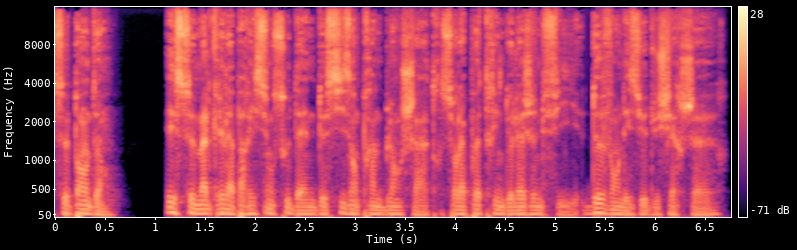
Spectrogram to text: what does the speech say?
Cependant, et ce malgré l'apparition soudaine de six empreintes blanchâtres sur la poitrine de la jeune fille devant les yeux du chercheur,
